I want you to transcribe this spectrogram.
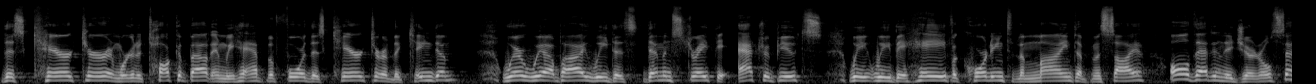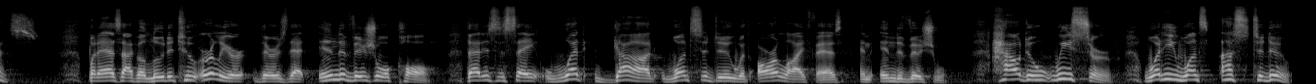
this character, and we're going to talk about, and we have before, this character of the kingdom whereby we demonstrate the attributes, we, we behave according to the mind of Messiah, all that in a general sense. But as I've alluded to earlier, there's that individual call. That is to say, what God wants to do with our life as an individual. How do we serve? What He wants us to do.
